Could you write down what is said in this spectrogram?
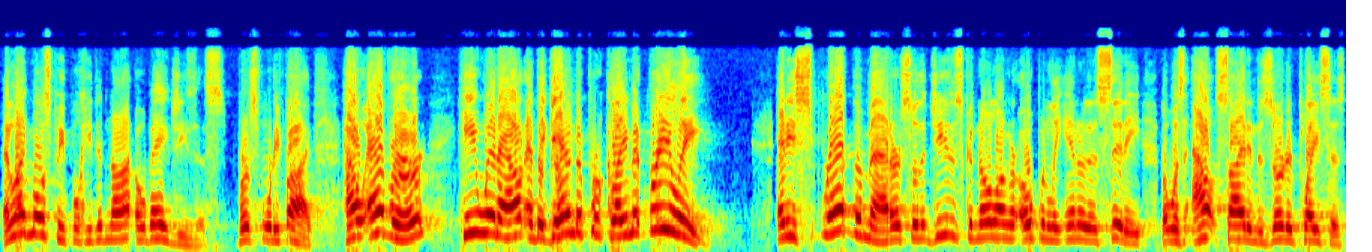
And like most people, he did not obey Jesus. Verse 45. However, he went out and began to proclaim it freely. And he spread the matter so that Jesus could no longer openly enter the city, but was outside in deserted places.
